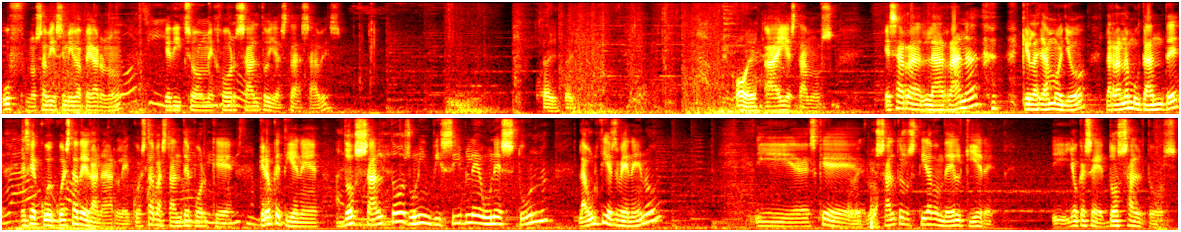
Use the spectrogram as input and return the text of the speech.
Uf, no sabía si me iba a pegar o no. He dicho, mejor salto y ya está, ¿sabes? está ahí, está ahí. Joder. Ahí estamos. Esa ra- la rana, que la llamo yo, la rana mutante, es que cu- cuesta de ganarle, cuesta bastante porque creo que tiene dos saltos, un invisible, un stun, la ulti es veneno y es que los saltos los tira donde él quiere. Y yo qué sé, dos saltos,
